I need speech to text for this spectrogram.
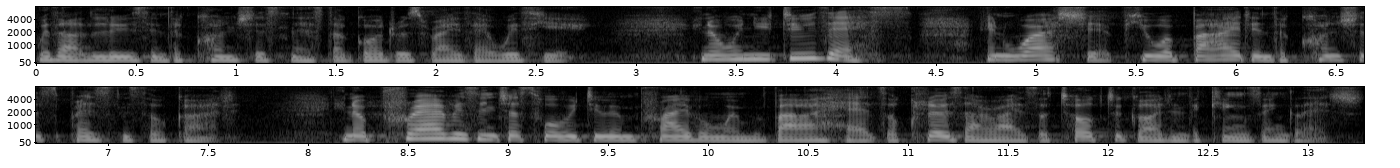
without losing the consciousness that God was right there with you. You know, when you do this in worship, you abide in the conscious presence of God. You know, prayer isn't just what we do in private when we bow our heads or close our eyes or talk to God in the King's English.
